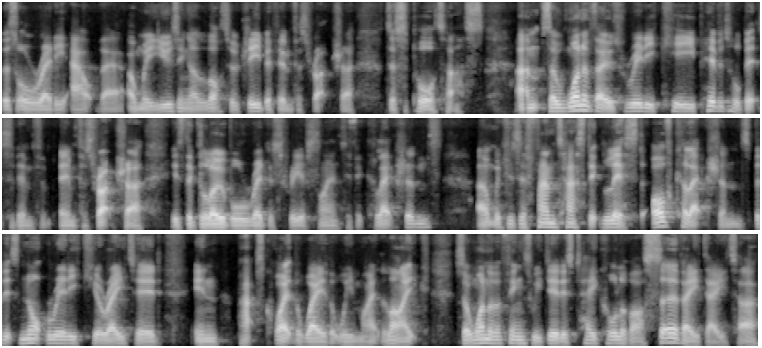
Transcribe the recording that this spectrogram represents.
that's already out there, and we're using a lot of GBIF infrastructure to support us. Um, so one of those really key pivotal bits of inf infrastructure is the Global Registry of Scientific Collections um, which is a fantastic list of collections, but it's not really curated in perhaps quite the way that we might like. So, one of the things we did is take all of our survey data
